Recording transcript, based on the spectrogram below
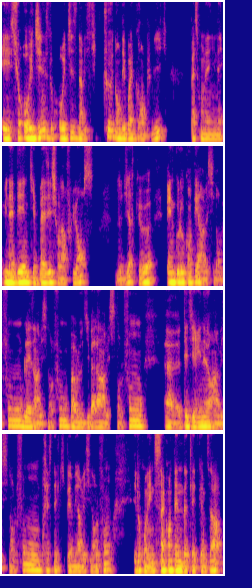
Et sur Origins, donc Origins n'investit que dans des boîtes grand public parce qu'on a une, ADN qui est basée sur l'influence de dire que N'Golo Kanté a investi dans le fond, Blaise a investi dans le fond, Paolo Dybala a investi dans le fond, euh, Teddy Riner a investi dans le fond, Presnel Kipembe a investi dans le fond. Et donc, on a une cinquantaine d'athlètes comme ça.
